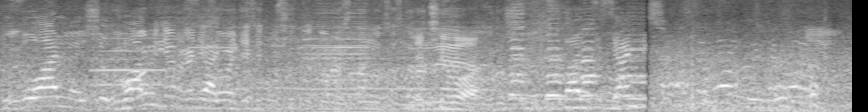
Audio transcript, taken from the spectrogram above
визуально, еще Вы два можете организовать десятника. 10 машин, которые станут со стороны Грушевского? Стать десятник.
